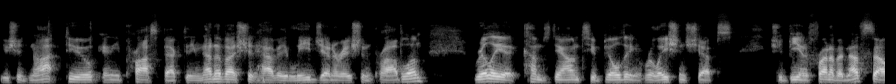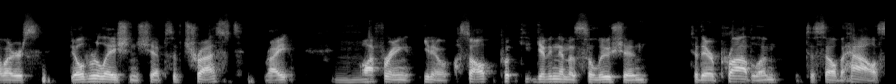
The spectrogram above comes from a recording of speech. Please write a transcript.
You should not do any prospecting. None of us should have a lead generation problem. Really it comes down to building relationships should be in front of enough sellers build relationships of trust right? Mm-hmm. offering you know solve, put, giving them a solution to their problem to sell the house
